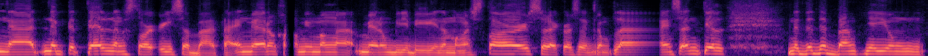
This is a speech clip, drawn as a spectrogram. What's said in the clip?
na nagtetel ng story sa bata and meron kami mga merong binibigay ng mga stars, records and compliance until nadadebunk niya yung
